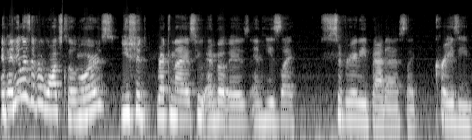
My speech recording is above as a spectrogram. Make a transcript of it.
if anyone's ever watched Clone Wars, you should recognize who Embo is, and he's like severely badass, like crazy,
